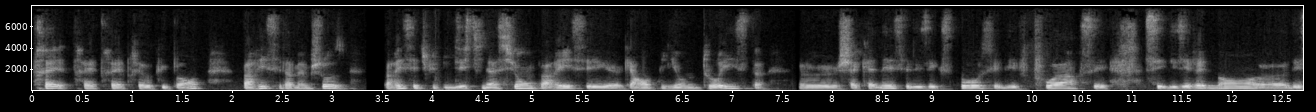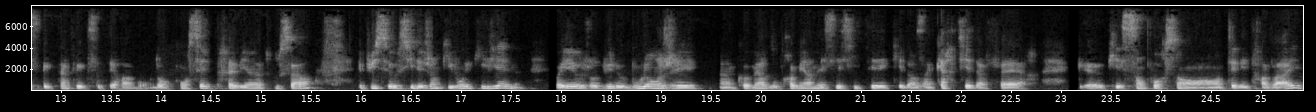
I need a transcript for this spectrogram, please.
très, très, très préoccupante. Paris, c'est la même chose. Paris, c'est une destination. Paris, c'est 40 millions de touristes. Euh, chaque année, c'est des expos, c'est des foires, c'est des événements, euh, des spectacles, etc. Bon, donc on sait très bien tout ça. Et puis c'est aussi des gens qui vont et qui viennent. Vous voyez, aujourd'hui, le boulanger, un commerce de première nécessité qui est dans un quartier d'affaires euh, qui est 100% en télétravail,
